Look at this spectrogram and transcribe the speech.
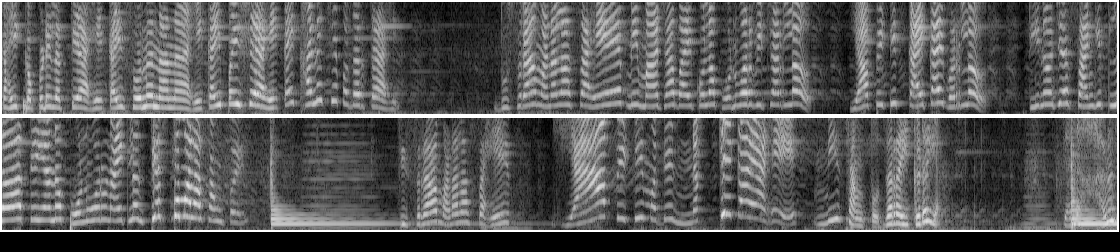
काही कपडे लत्ते आहे काही सोनं नाणं आहे काही पैसे आहे काही खाण्याचे पदार्थ आहे. दुसरा म्हणाला साहेब मी माझ्या बायकोला फोनवर विचारलं. या पेटीत काय काय भरलं? तिनं जे सांगितलं ते यानं फोनवरून ऐकलं तेच तुम्हाला सांगतोय. तिसरा म्हणाला साहेब या पेटीमध्ये नक्की आहे मी सांगतो जरा इकडे या. त्यानं हळूच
